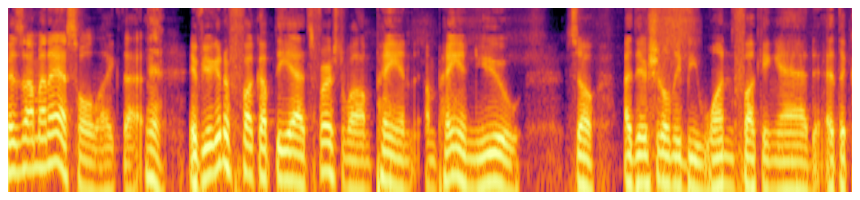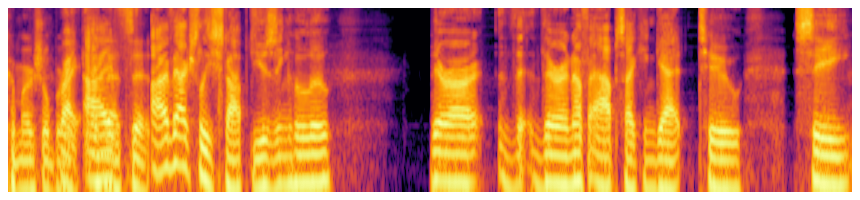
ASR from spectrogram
Because I'm an asshole like that. Yeah. If you're gonna fuck up the ads, first of all, I'm paying. I'm paying you, so uh, there should only be one fucking ad at the commercial break, Right. and I've, that's it. I've actually stopped using Hulu. there are th- there are enough apps I can get to see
